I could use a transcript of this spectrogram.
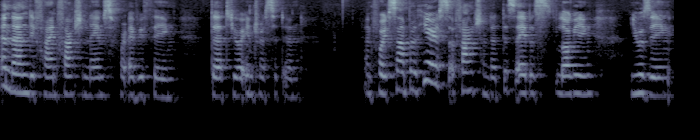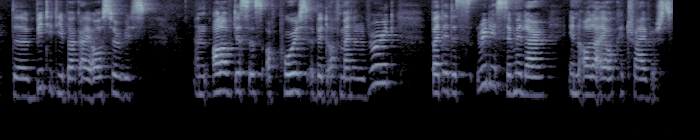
and then define function names for everything that you're interested in. And for example, here's a function that disables logging using the BTDebug IO service. And all of this is, of course, a bit of manual work, but it is really similar in all IOKit drivers.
